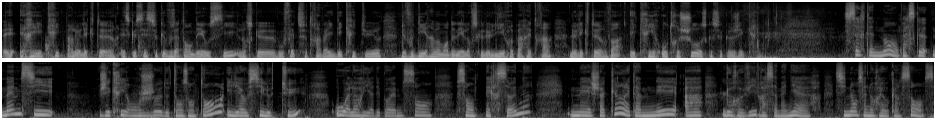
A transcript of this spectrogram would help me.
est réécrite par le lecteur. Est-ce que c'est ce que vous attendez aussi lorsque vous faites ce travail d'écriture, de vous dire à un moment donné, lorsque le livre paraîtra, le lecteur va écrire autre chose que ce que j'écris? Certainement, parce que même si J'écris en jeu de temps en temps. Il y a aussi le tu, ou alors il y a des poèmes sans, sans personne, mais chacun est amené à le revivre à sa manière. Sinon, ça n'aurait aucun sens.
